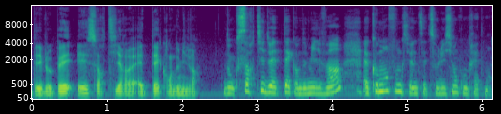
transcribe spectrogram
développer et sortir euh, EdTech en 2020. Donc sortie de EdTech en 2020, comment fonctionne cette solution concrètement?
